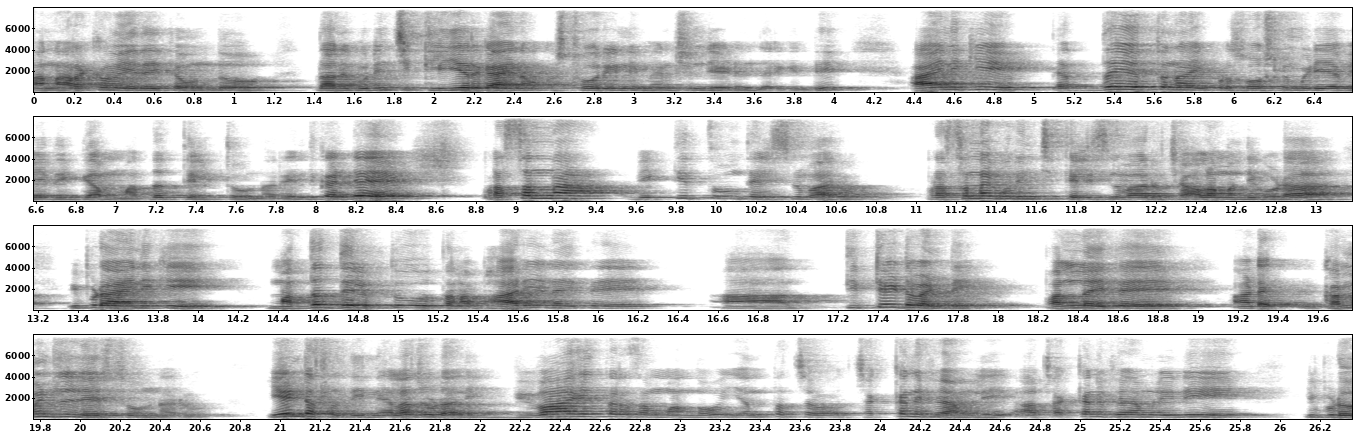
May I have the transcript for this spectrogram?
ఆ నరకం ఏదైతే ఉందో దాని గురించి క్లియర్గా ఆయన ఒక స్టోరీని మెన్షన్ చేయడం జరిగింది. ఆయనకి పెద్ద ఎత్తున ఇప్పుడు సోషల్ మీడియా వేదికగా మద్దతు తెలుపుతూ ఉన్నారు. ఎందుకంటే ప్రసన్న వ్యక్తిత్వం తెలిసిన వారు ప్రసన్న గురించి తెలిసిన వారు చాలామంది కూడా ఇప్పుడు ఆయనకి మద్దతు తెలుపుతూ తన భార్యనైతే తిట్టేటువంటి పనులు అయితే అంటే కమెంట్లు చేస్తూ ఉన్నారు. ఏంటి అసలు దీన్ని ఎలా చూడాలి? వివాహేతర సంబంధం ఎంత చక్కని ఫ్యామిలీ ఆ చక్కని ఫ్యామిలీని ఇప్పుడు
